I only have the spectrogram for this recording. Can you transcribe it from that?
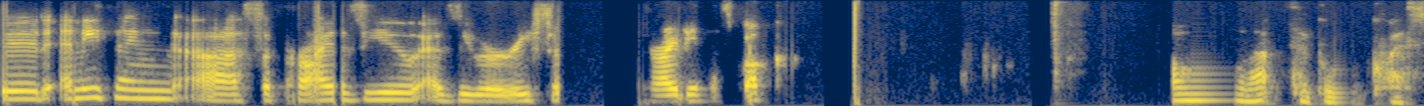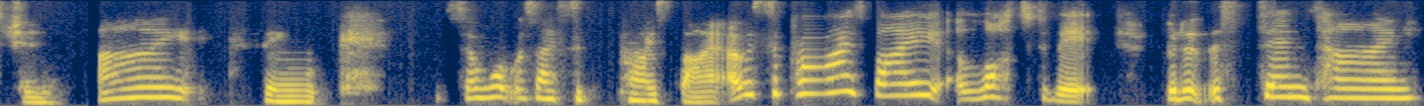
did anything uh, surprise you as you were researching writing this book? Oh, that's a good question. I think so. What was I surprised by? I was surprised by a lot of it, but at the same time,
